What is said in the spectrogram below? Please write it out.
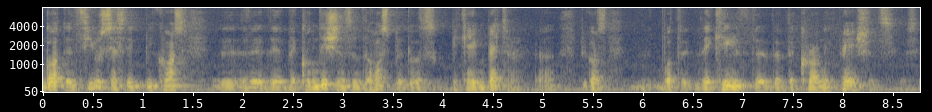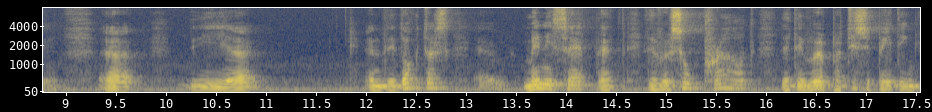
got enthusiastic because the, the, the, conditions in the hospitals became better uh, because what they killed the, the, the chronic patients. You see, uh, the uh, and the doctors many said that they were so proud that they were participating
